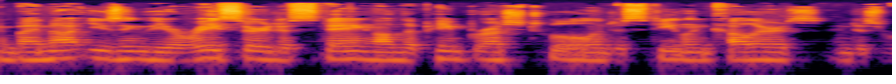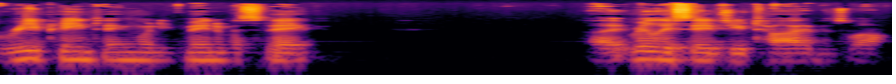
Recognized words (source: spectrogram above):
And by not using the eraser, just staying on the paintbrush tool and just stealing colors and just repainting when you've made a mistake, uh, it really saves you time as well.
